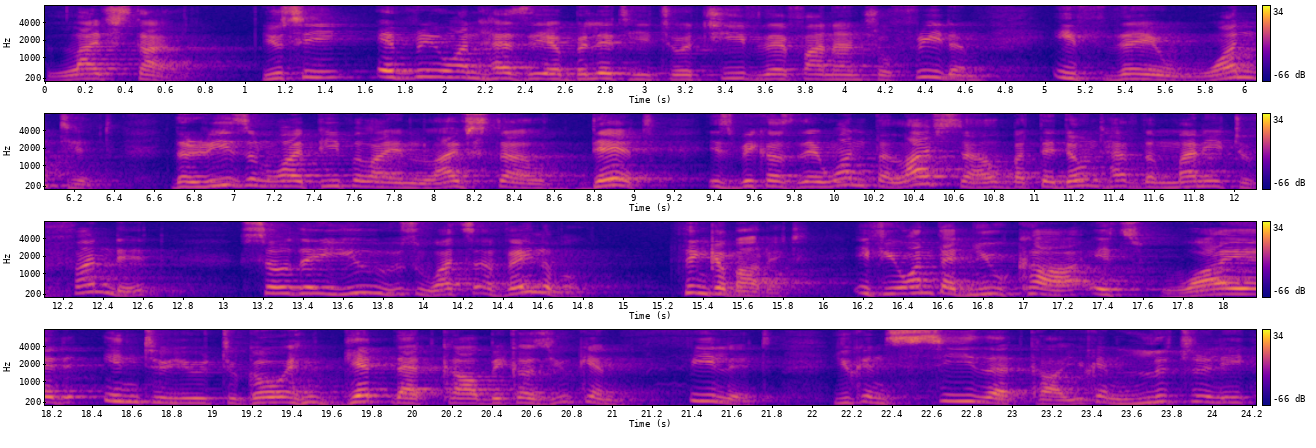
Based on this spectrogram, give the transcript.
lifestyle. You see, everyone has the ability to achieve their financial freedom if they want it. The reason why people are in lifestyle debt is because they want the lifestyle, but they don't have the money to fund it, so they use what's available. Think about it if you want that new car, it's wired into you to go and get that car because you can feel it. You can see that car. You can literally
